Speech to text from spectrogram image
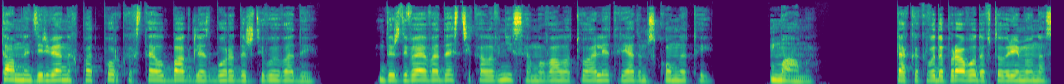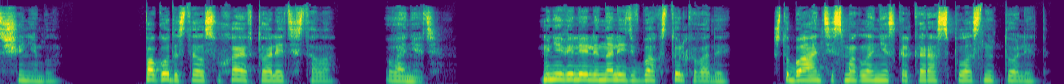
Там на деревянных подпорках стоял бак для сбора дождевой воды. Дождевая вода стекала вниз и омывала туалет рядом с комнатой мамы, так как водопровода в то время у нас еще не было. Погода стояла сухая, в туалете стала вонять. Мне велели налить в бак столько воды, чтобы Анти смогла несколько раз сполоснуть туалет.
